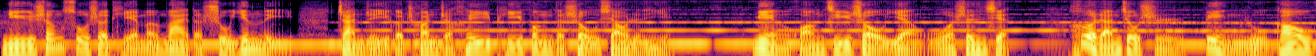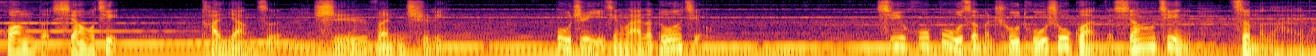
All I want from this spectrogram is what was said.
女生宿舍铁门外的树荫里，站着一个穿着黑披风的瘦削人影，面黄肌瘦，眼窝深陷，赫然就是病入膏肓的萧静。看样子十分吃力，不知已经来了多久。几乎不怎么出图书馆的萧静怎么来了？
